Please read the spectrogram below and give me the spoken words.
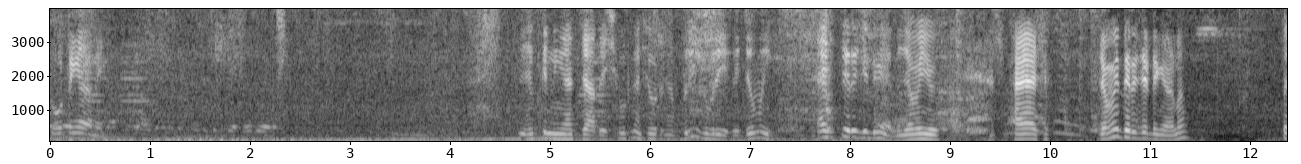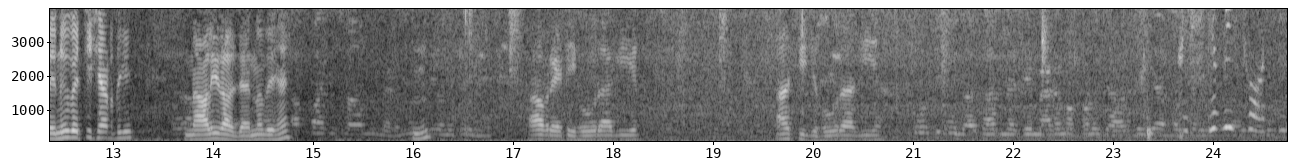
ਛੋਟੀਆਂ ਨੇ। ਇਹ ਕਿੰਨੀਆਂ ਜ਼ਿਆਦਾ ਛੋਟੀਆਂ ਛੋਟੀਆਂ, ਬਰੀਕ ਬਰੀਕ ਜਮਈ ਐਸ਼ ਤੇਰੇ ਜਿੱਡੀਆਂ ਨੇ ਜਮਈ ਹੈ ਐਸ਼ ਜਮਈ ਤੇਰੇ ਜਿੱਡੀਆਂ ਨਾ। ਤੈਨੂੰ ਵੀ ਵਿੱਚ ਹੀ ਛੱਡ ਦਈਏ। ਨਾਲ ਹੀ ਰਲ ਜਾ ਇਹਨਾਂ ਦੇ, ਹੈ। ਹੂੰ? ਆਹ ਵੈਰਾਈਟੀ ਹੋਰ ਆ ਗਈ ਹੈ ਆਹ ਚੀਜ਼ ਹੋਰ ਆ ਗਈ ਹੈ ਇੱਥੇ ਵੀ ਛੋਟੀ।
